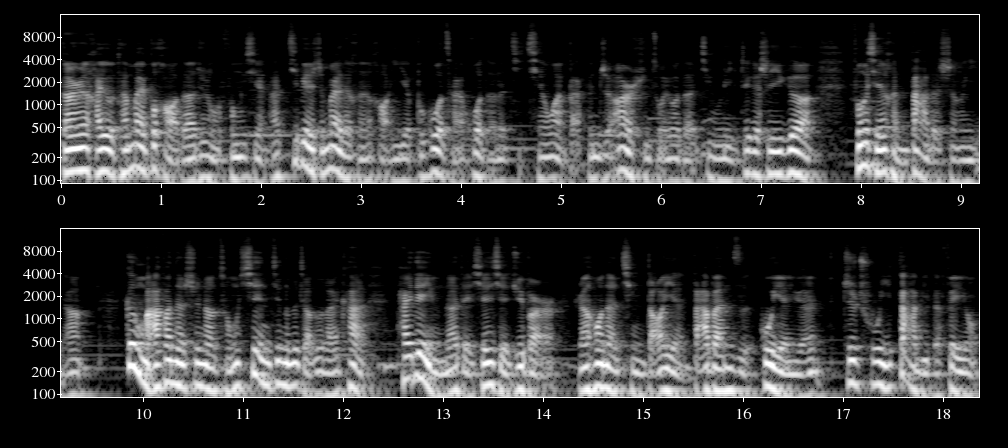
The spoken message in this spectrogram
当然还有它卖不好的这种风险，它即便是卖得很好，也不过才获得了几千万，百分之二十左右的净利，这个是一个风险很大的生意啊。更麻烦的是呢，从现金流的角度来看，拍电影呢得先写剧本，然后呢请导演搭班子、雇演员，支出一大笔的费用。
